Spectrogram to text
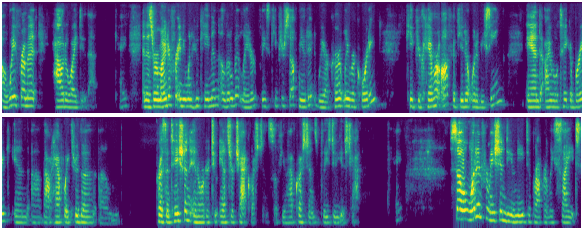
away from it. How do I do that? Okay. And as a reminder for anyone who came in a little bit later, please keep yourself muted. We are currently recording. Keep your camera off if you don't want to be seen. And I will take a break in uh, about halfway through the um, presentation in order to answer chat questions. So if you have questions, please do use chat. Okay. So what information do you need to properly cite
